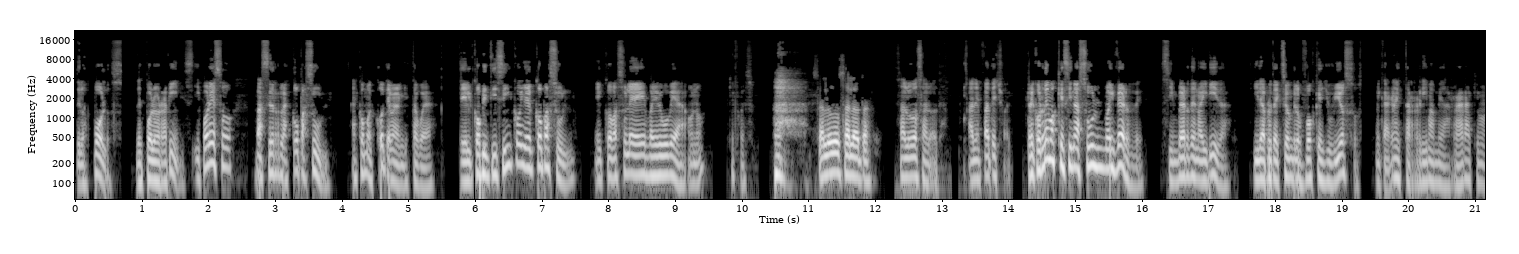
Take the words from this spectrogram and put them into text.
de los polos, del polo rapines. Y por eso va a ser la Copa Azul. Es como escote, man, esta weá. El COP25 y el Copa Azul. El Copa Azul es BBVA, ¿o no? ¿Qué fue eso? Ah, Saludos a Lota. Saludos a Lota. Al empate Chual. Recordemos que sin azul no hay verde. Sin verde no hay vida. Y la protección de los bosques lluviosos. Me cagan estas rimas medio raras que no...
